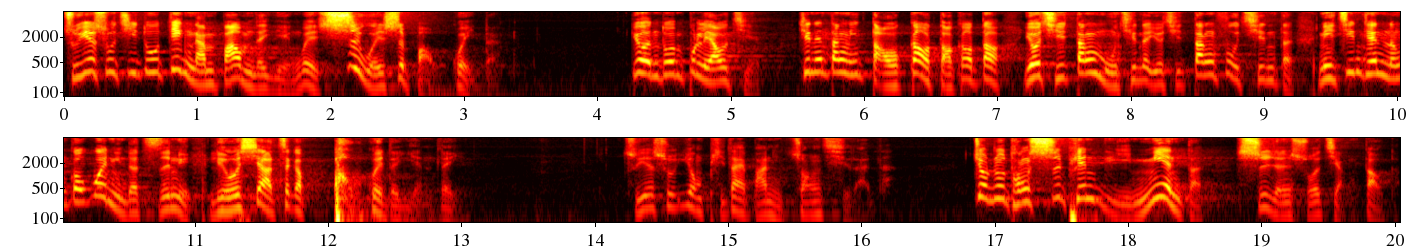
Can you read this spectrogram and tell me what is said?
主耶稣基督定然把我们的眼泪视为是宝贵的。有很多人不了解。今天，当你祷告，祷告到，尤其当母亲的，尤其当父亲的，你今天能够为你的子女留下这个宝贵的眼泪，主耶稣用皮带把你装起来了，就如同诗篇里面的诗人所讲到的，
